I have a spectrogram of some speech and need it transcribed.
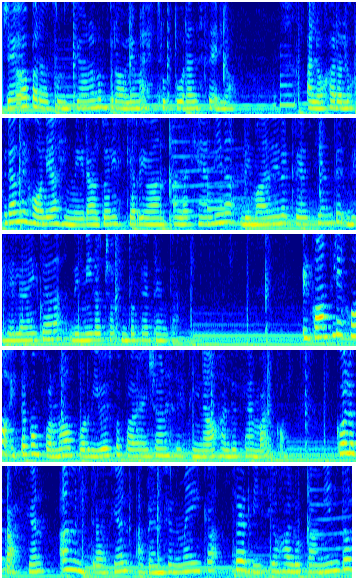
Llega para solucionar un problema estructural serio, alojar a los grandes oleadas inmigratorios que arriban a la Argentina de manera creciente desde la década de 1870. El complejo está conformado por diversos pabellones destinados al desembarco, colocación, administración, atención médica, servicios, alojamiento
